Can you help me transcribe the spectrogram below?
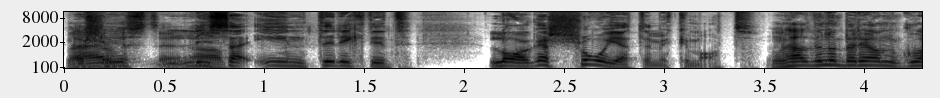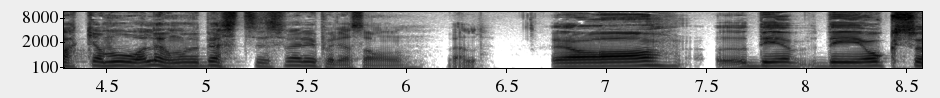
Nej, Eftersom just det, ja. Lisa inte riktigt lagar så jättemycket mat. Hon hade nog berömt guacamole, hon var bäst i Sverige på det sa hon väl? Ja, det, det är också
